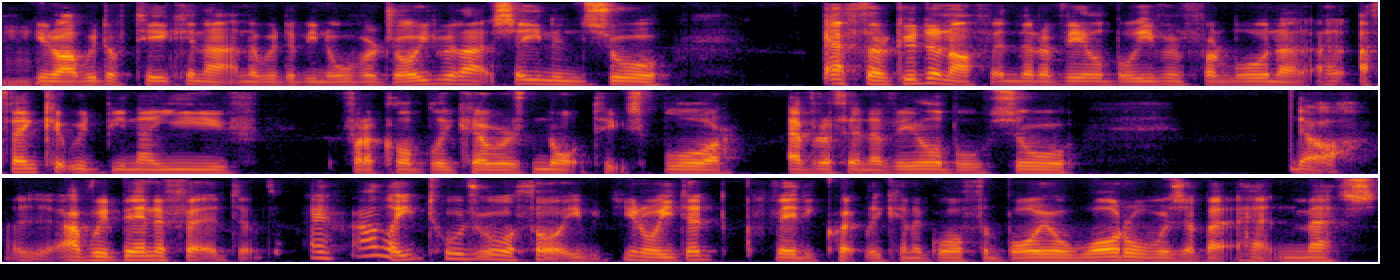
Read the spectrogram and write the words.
mm-hmm. you know, I would have taken that and I would have been overjoyed with that signing. So if they're good enough and they're available even for loan, I, I think it would be naive for a club like ours not to explore everything available. So, no, have we benefited? I, I liked Tojo. I thought he, you know, he did very quickly kind of go off the boil. Worrall was a bit hit and miss.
